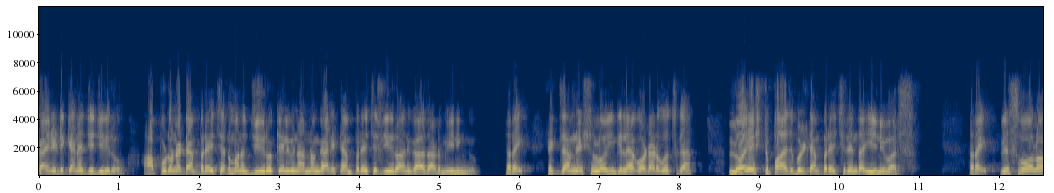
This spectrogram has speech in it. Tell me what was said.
Kinetic energy zero. అప్పుడున్న టెంపరేచర్ మనం జీరో కెలివిన్ అన్నాం కానీ టెంపరేచర్ జీరో అని కాదు ఆడ మీనింగ్. రైట్? ఎగ్జామినేషన్లో ఇంకలా కూడా అడగొచ్చుగా. Lowest possible temperature in the universe. Right? విశ్వంలో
